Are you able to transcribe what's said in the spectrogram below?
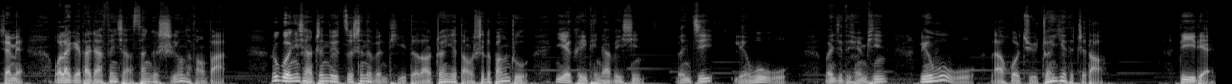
下面我来给大家分享三个实用的方法。如果你想针对自身的问题得到专业导师的帮助，你也可以添加微信文姬零五五，文姬的全拼零五五来获取专业的指导。第一点，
